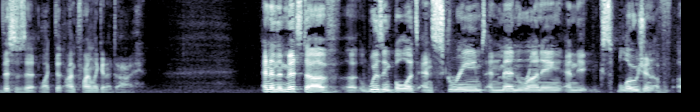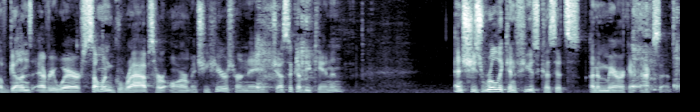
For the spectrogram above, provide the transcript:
this is it, like that I'm finally going to die. And in the midst of uh, whizzing bullets and screams and men running and the explosion of, of guns everywhere, someone grabs her arm and she hears her name, Jessica Buchanan. And she's really confused because it's an American accent.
